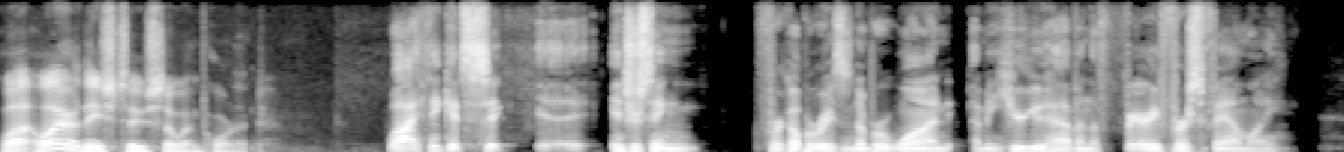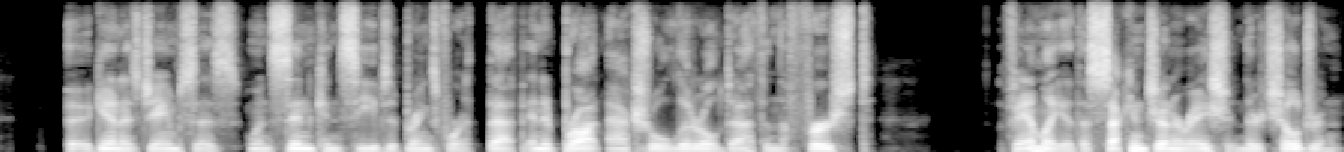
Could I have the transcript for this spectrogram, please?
Why, why are these two so important? Well, I think it's uh, interesting for a couple of reasons. Number one, I mean, here you have in the very first family, again, as James says, when sin conceives, it brings forth death. And it brought actual literal death in the first family, of the second generation, their children.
